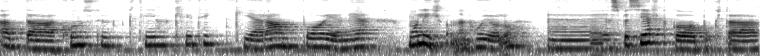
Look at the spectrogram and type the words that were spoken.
adda konstruktiv kritik ja rampo ja ne. Mun liihkun on huijolu. Ja speciellt kun bukta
